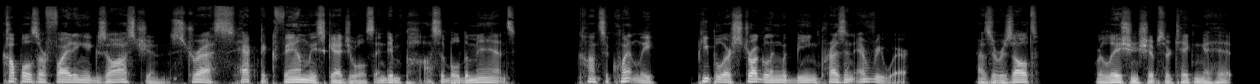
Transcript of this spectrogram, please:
Couples are fighting exhaustion, stress, hectic family schedules, and impossible demands. Consequently, people are struggling with being present everywhere. As a result, relationships are taking a hit.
